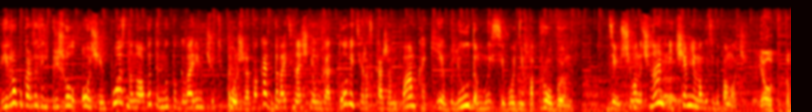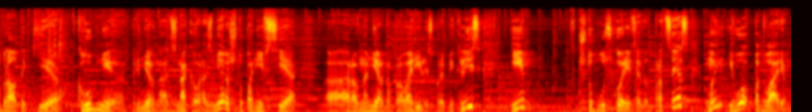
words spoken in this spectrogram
В Европу картофель пришел очень поздно, но об этом мы поговорим чуть позже. А пока давайте начнем готовить и расскажем вам, какие блюда мы сегодня попробуем. Дим, с чего начинаем и чем я могу тебе помочь? Я вот отобрал такие клубни примерно одинакового размера, чтобы они все э, равномерно проварились, пропеклись. И чтобы ускорить этот процесс, мы его подварим.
